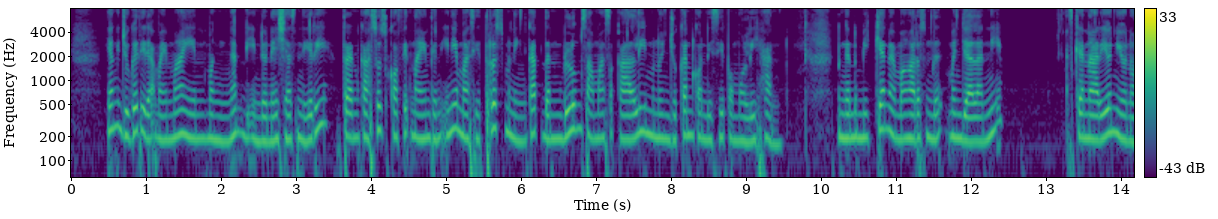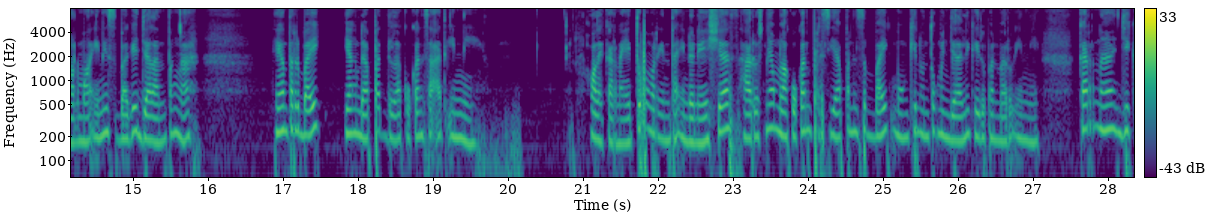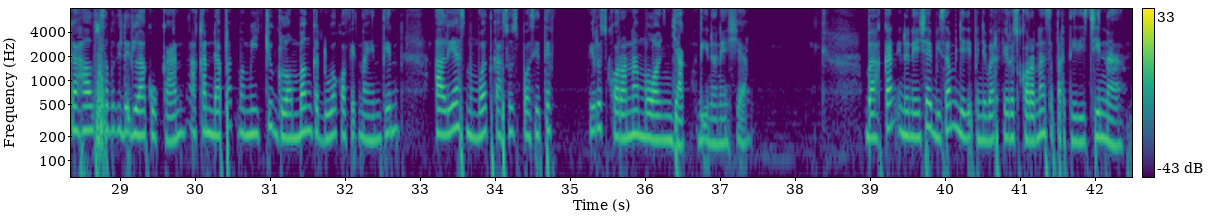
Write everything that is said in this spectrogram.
yang juga tidak main-main mengingat di Indonesia sendiri tren kasus COVID-19 ini masih terus meningkat dan belum sama sekali menunjukkan kondisi pemulihan. Dengan demikian memang harus menjalani skenario new normal ini sebagai jalan tengah yang terbaik yang dapat dilakukan saat ini. Oleh karena itu, pemerintah Indonesia seharusnya melakukan persiapan sebaik mungkin untuk menjalani kehidupan baru ini. Karena jika hal tersebut tidak dilakukan, akan dapat memicu gelombang kedua COVID-19 alias membuat kasus positif virus corona melonjak di Indonesia. Bahkan Indonesia bisa menjadi penyebar virus corona seperti di Cina.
